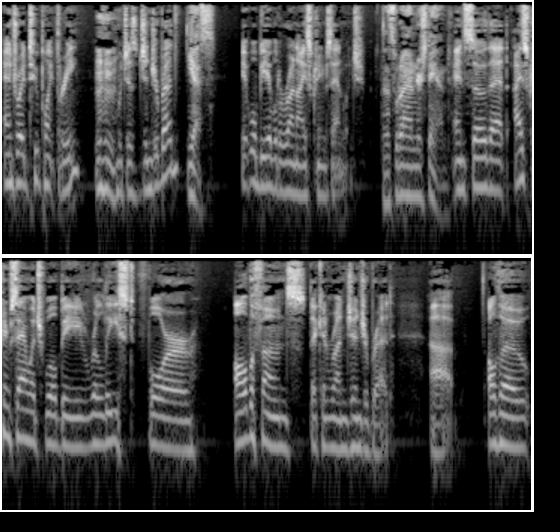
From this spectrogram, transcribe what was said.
Android 2.3, which is Gingerbread, Yes. It will be able to run Ice Cream Sandwich. That's what I understand. And so that Ice Cream Sandwich will be released for all the phones that can run Gingerbread. Uh, although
